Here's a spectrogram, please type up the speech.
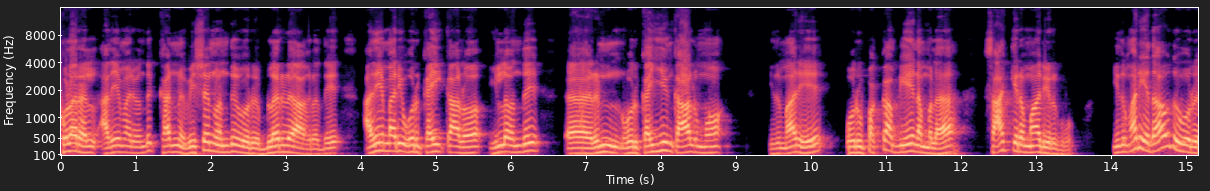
குளறல் அதே மாதிரி வந்து கண் விஷன் வந்து ஒரு பிளர்டு ஆகிறது அதே மாதிரி ஒரு கை காலோ இல்லை வந்து ரெண் ஒரு கையும் காலுமோ இது மாதிரி ஒரு பக்கம் அப்படியே நம்மளை சாய்க்கிற மாதிரி இருக்கும். இது மாதிரி ஏதாவது ஒரு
